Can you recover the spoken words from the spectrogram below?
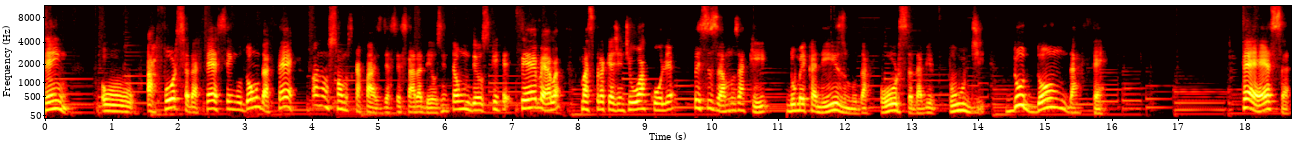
Sem o, a força da fé, sem o dom da fé, nós não somos capazes de acessar a Deus. Então, um Deus que se revela, mas para que a gente o acolha, precisamos aqui do mecanismo, da força, da virtude, do dom da fé. Fé é essa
